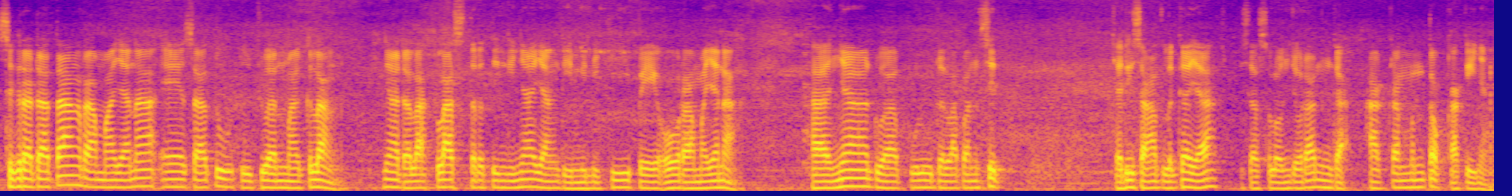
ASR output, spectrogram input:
Segera datang Ramayana E1 tujuan Magelang. Ini adalah kelas tertingginya yang dimiliki PO Ramayana hanya 28 seat. Jadi sangat lega ya bisa selonjoran nggak akan mentok kakinya.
